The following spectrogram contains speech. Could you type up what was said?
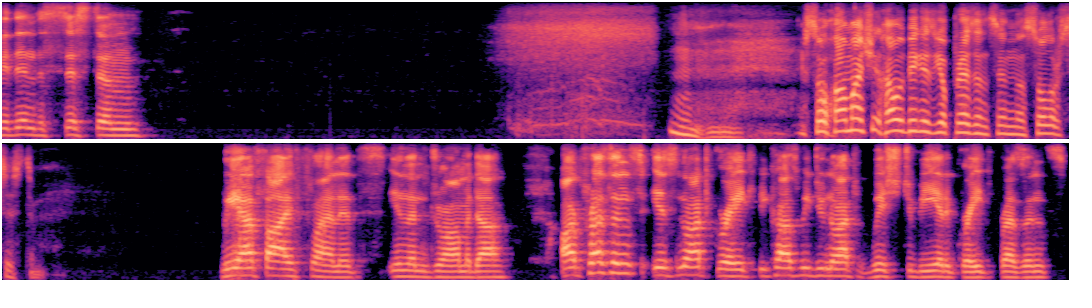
within the system. Hmm. So how much, how big is your presence in the solar system? We have five planets in Andromeda. Our presence is not great because we do not wish to be at a great presence.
